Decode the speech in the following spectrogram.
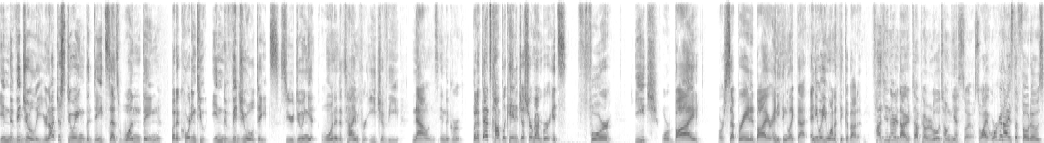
individually. You're not just doing the dates as one thing, but according to individual dates. So you're doing it one at a time for each of the nouns in the group. But if that's complicated, just remember it's for each or by or separated by or anything like that. Any way you want to think about it. 사진을 날짜별로 정리했어요. So I organized the photos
